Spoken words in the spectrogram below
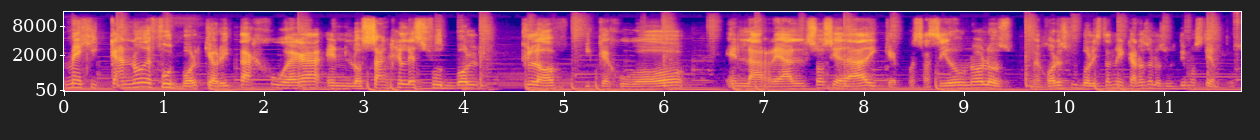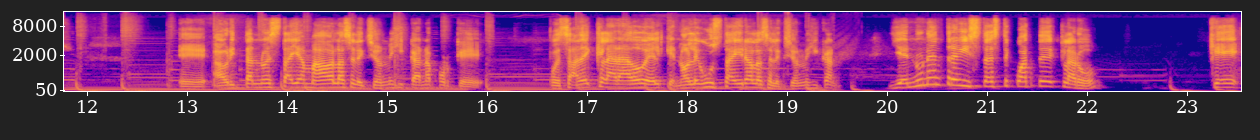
mexicano de fútbol que ahorita juega en Los Ángeles Fútbol Club y que jugó en la Real Sociedad y que pues ha sido uno de los mejores futbolistas mexicanos de los últimos tiempos. Eh, ahorita no está llamado a la selección mexicana porque pues ha declarado él que no le gusta ir a la selección mexicana. Y en una entrevista este cuate declaró que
